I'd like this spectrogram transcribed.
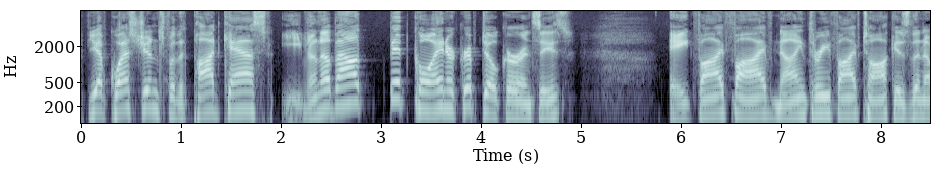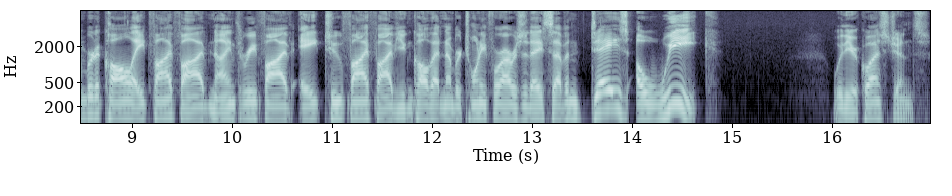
If you have questions for the podcast, even about Bitcoin or cryptocurrencies, 855 935 Talk is the number to call. 855 935 8255. You can call that number 24 hours a day, seven days a week with your questions.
